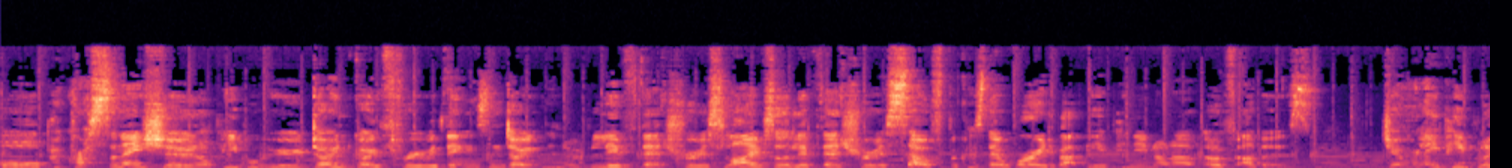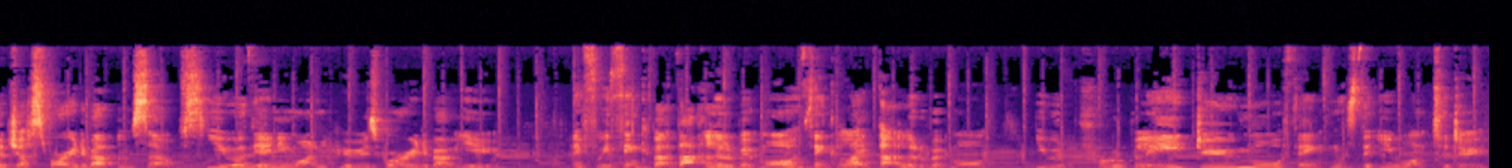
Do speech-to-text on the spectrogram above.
or procrastination, or people who don't go through with things and don't kind of live their truest lives or live their truest self because they're worried about the opinion on, of others. Generally, people are just worried about themselves. You are the only one who is worried about you. If we think about that a little bit more, think like that a little bit more, you would probably do more things that you want to do.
